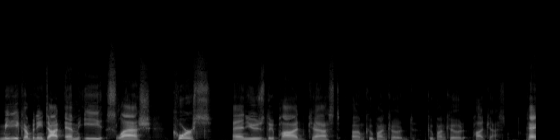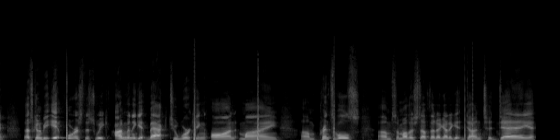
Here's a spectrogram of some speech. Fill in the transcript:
mediacompany.me slash course and use the podcast um, coupon code, coupon code podcast. Okay, that's going to be it for us this week. I'm going to get back to working on my um, principles, um, some other stuff that I got to get done today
